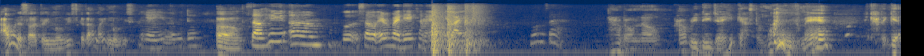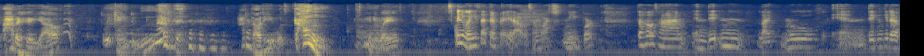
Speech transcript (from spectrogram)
I would have saw three movies because I like movies. Yeah, you really do. Um, So he, um, so everybody did come and ask me like, "What was that?" I don't know. Probably DJ. He got to move, man. He got to get out of here, y'all. We can't do nothing. I thought he was gone. Anyway, Anyway, he sat there for eight hours and watched me work the whole time and didn't like move and didn't get up.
